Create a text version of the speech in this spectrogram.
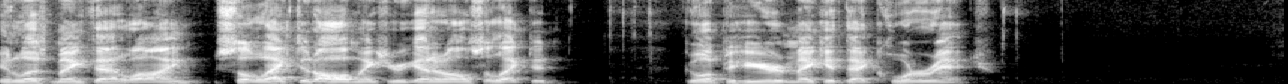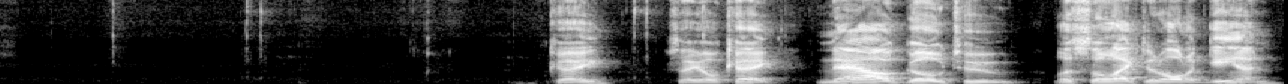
And let's make that line. Select it all. Make sure you got it all selected. Go up to here and make it that quarter inch. Okay, say okay. Now go to, let's select it all again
